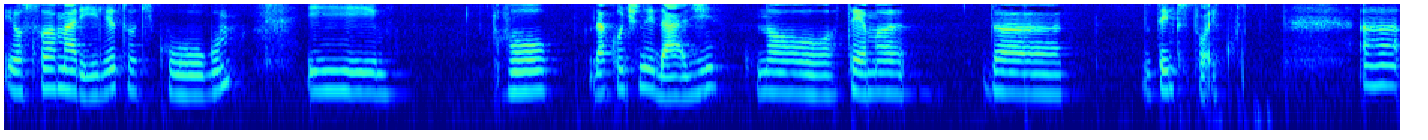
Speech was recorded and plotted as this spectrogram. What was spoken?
Eu sou a Marília, estou aqui com o Hugo e vou dar continuidade no tema da, do tempo histórico. A,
